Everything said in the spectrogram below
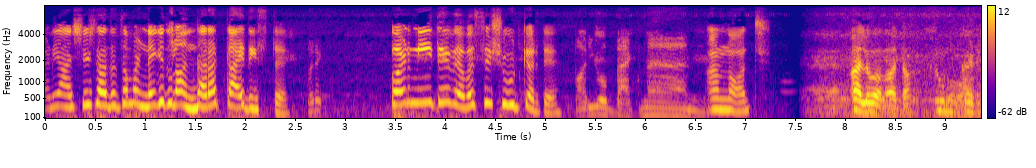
आणि आशिष दादाचं म्हणणं आहे की तुला अंधारात काय दिसतंय? पण मी ते व्यवस्थित शूट करते. आय एम नॉट आलो बाबा आता रूमकडे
